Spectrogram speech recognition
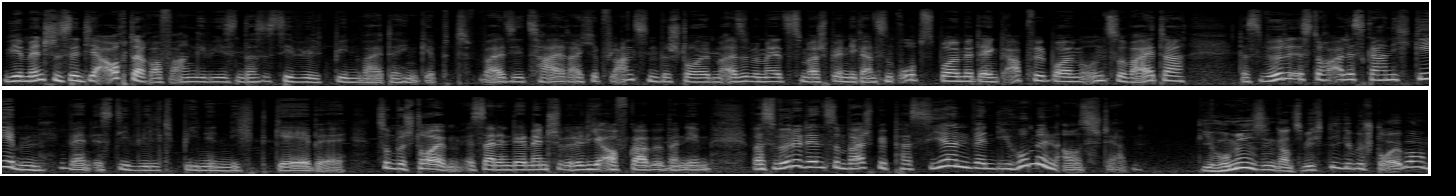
Wir Menschen sind ja auch darauf angewiesen, dass es die Wildbienen weiterhin gibt, weil sie zahlreiche Pflanzen bestäuben. Also wenn man jetzt zum Beispiel an die ganzen Obstbäume denkt, Apfelbäume und so weiter, das würde es doch alles gar nicht geben, wenn es die Wildbienen nicht gäbe. Zum Bestäuben, es sei denn, der Mensch würde die Aufgabe übernehmen. Was würde denn zum Beispiel passieren, wenn die Hummeln aussterben? Die Hummeln sind ganz wichtige Bestäuber.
